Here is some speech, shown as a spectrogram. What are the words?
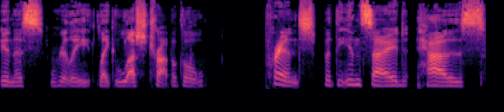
in this really like lush tropical print but the inside has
